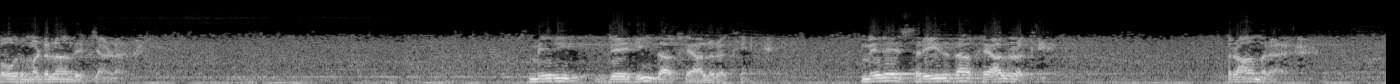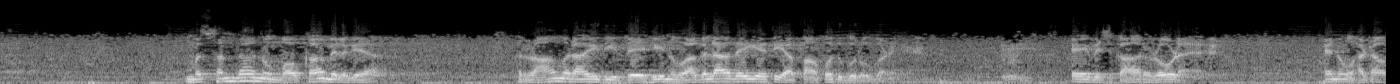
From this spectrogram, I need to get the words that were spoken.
ਹੋਰ ਮੰਡਲਾਂ ਦੇ ਜਾਣਾ ਮੇਰੀ ਦੇਹੀ ਦਾ ਖਿਆਲ ਰੱਖੇ। ਮੇਰੇ ਸਰੀਰ ਦਾ ਖਿਆਲ ਰੱਖੇ। ਰਾਮ ਰਾਏ। ਮਸੰਦਾ ਨੂੰ ਮੌਕਾ ਮਿਲ ਗਿਆ। ਰਾਮ ਰਾਏ ਦੀ ਦੇਹੀ ਨੂੰ ਅਗਲਾ ਦਈਏ ਤੇ ਆਪਾਂ ਖੁਦ ਗੁਰੂ ਬਣੇ। ਇਹ ਵਿਚਕਾਰ ਰੋੜ ਹੈ। ਇਹਨੂੰ ਹਟਾਓ।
